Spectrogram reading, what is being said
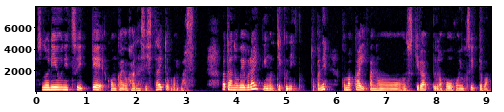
その理由について今回お話ししたいと思います。また、あの、ウェブライティングのテクニックとかね、細かい、あのスキルアップの方法については、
